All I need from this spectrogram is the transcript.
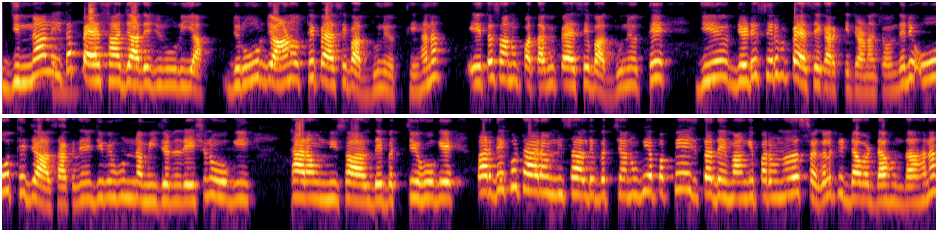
ਜਿੰਨਾਂ ਲਈ ਤਾਂ ਪੈਸਾ ਜ਼ਿਆਦਾ ਜ਼ਰੂਰੀ ਆ। ਜ਼ਰੂਰ ਜਾਣ ਉੱਥੇ ਪੈਸੇ ਵਾਧੂ ਨੇ ਉੱਥੇ ਹਨਾ? ਇਹ ਤਾਂ ਸਾਨੂੰ ਪਤਾ ਵੀ ਪੈਸੇ ਵਾਧੂ ਨੇ ਉੱਥੇ। ਜੇ ਜਿਹੜੇ ਸਿਰਫ ਪੈਸੇ ਕਰਕੇ ਜਾਣਾ ਚਾਹੁੰਦੇ ਨੇ ਉਹ ਉੱਥੇ ਜਾ ਸਕਦੇ ਨੇ। ਜਿਵੇਂ ਹੁਣ ਨਵੀਂ ਜਨਰੇਸ਼ਨ ਹੋ ਗਈ 18 19 ਸਾਲ ਦੇ ਬੱਚੇ ਹੋ ਗਏ। ਪਰ ਦੇਖੋ 18 19 ਸਾਲ ਦੇ ਬੱਚਿਆਂ ਨੂੰ ਵੀ ਆਪਾਂ ਭੇਜ ਤਾਂ ਦੇਵਾਂਗੇ ਪਰ ਉਹਨਾਂ ਦਾ ਸਟਰਗਲ ਕਿੱਡਾ ਵੱਡਾ ਹੁੰਦਾ ਹਨਾ?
